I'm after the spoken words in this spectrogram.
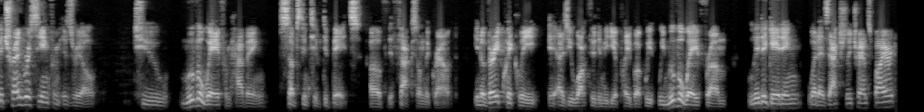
the trend we're seeing from Israel to move away from having substantive debates of the facts on the ground. You know, very quickly, eh, as you walk through the media playbook, we, we move away from litigating what has actually transpired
